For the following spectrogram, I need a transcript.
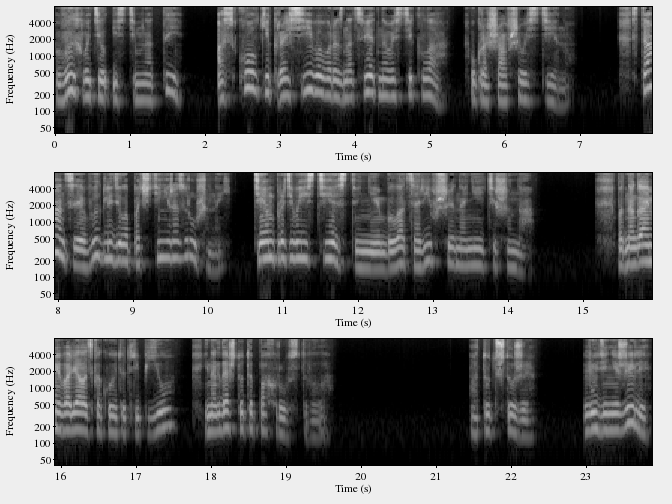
выхватил из темноты осколки красивого разноцветного стекла, украшавшего стену. Станция выглядела почти неразрушенной, тем противоестественнее была царившая на ней тишина. Под ногами валялось какое-то тряпье, иногда что-то похрустывало. «А тут что же, люди не жили?»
